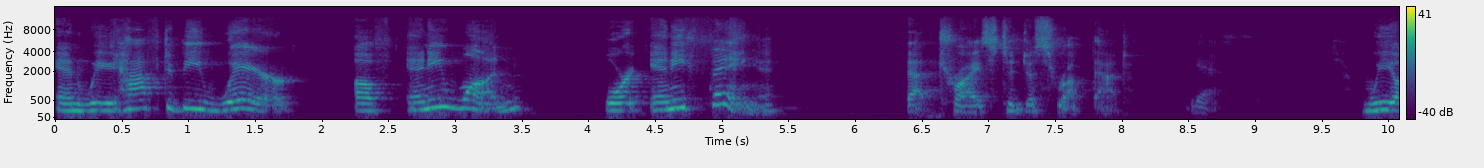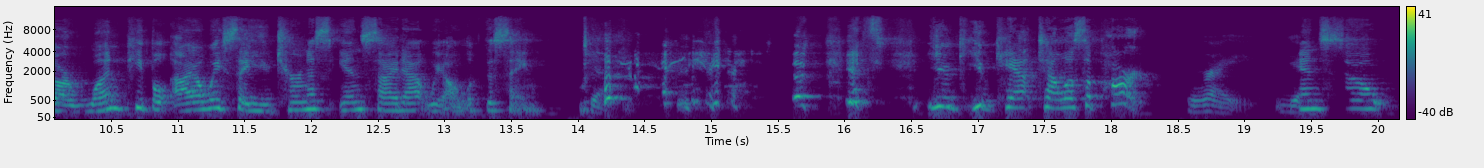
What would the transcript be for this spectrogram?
And we have to beware of anyone or anything that tries to disrupt that. Yes. We are one people. I always say, you turn us inside out, we all look the same. Yes. you, you can't tell us apart. right. Yes. And so,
